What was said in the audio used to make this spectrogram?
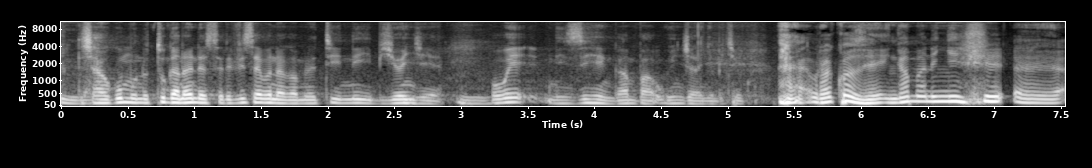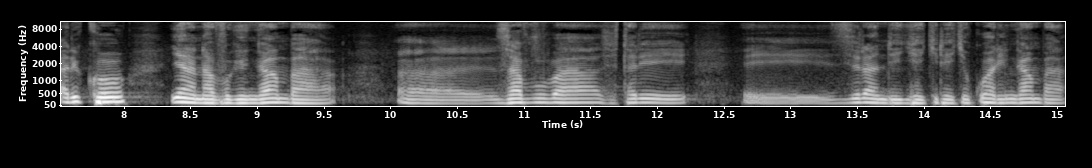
Ndashaka ko umuntu utugana wenda serivisi yabonaga mu minota iyi byiyongera wowe ni izihe ngamba winjiranye mu kigo? Urakoze. Ingamba ni nyinshi eh, ariko yana navuga ingamba eh, za vuba zitari eh, zirandiye igihe kirekire ko hari ingamba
